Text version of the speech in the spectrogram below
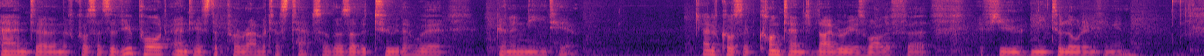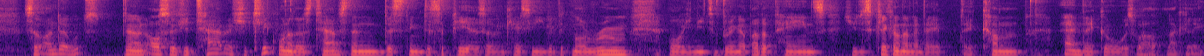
And uh, then of course there's a viewport and here's the parameters tab. So those are the two that we're gonna need here. And of course the content library as well if, uh, if you need to load anything in. So under, whoops, now, and also if you tab, if you click one of those tabs, then this thing disappears. So in case you need a bit more room or you need to bring up other panes, you just click on them and they, they come and they go as well, luckily.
